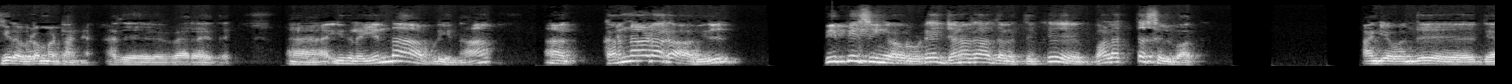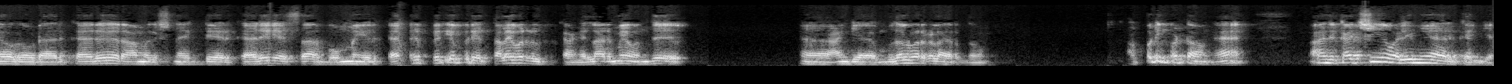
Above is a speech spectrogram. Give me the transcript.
தீர விட மாட்டாங்க. அது வேற இது. இதுல என்ன அப்படின்னா கர்நாடகாவில் பிபி சிங் அவருடைய ஜனதாதளத்துக்கு பலத்த செல்வாக்கு. அங்கே வந்து தேவகவுடா இருக்காரு ராமகிருஷ்ண ஹெக்டே இருக்காரு எஸ் ஆர் பொம்மை இருக்காரு பெரிய பெரிய தலைவர்கள் இருக்காங்க. எல்லாருமே வந்து அஹ், அங்க முதல்வர்களா இருந்தவங்க. அப்படிப்பட்டவங்க அந்த கட்சியும் வலிமையா இருக்கு இங்க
